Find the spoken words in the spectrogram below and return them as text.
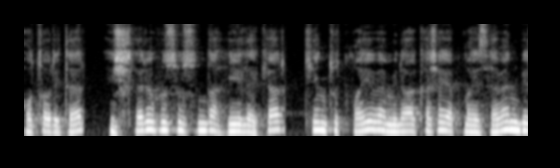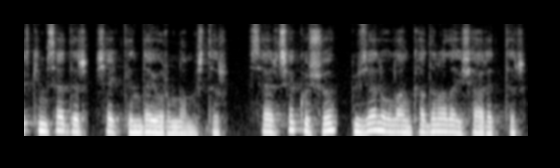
otoriter, işleri hususunda hilekar, kin tutmayı ve münakaşa yapmayı seven bir kimsedir şeklinde yorumlamıştır. Serçe kuşu güzel olan kadına da işarettir.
